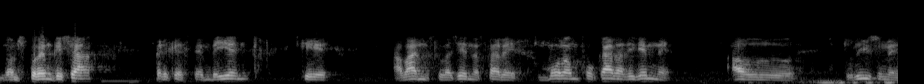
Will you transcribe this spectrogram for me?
no ens podem queixar perquè estem veient que abans la gent estava molt enfocada, diguem-ne, al turisme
